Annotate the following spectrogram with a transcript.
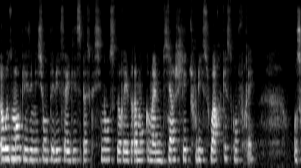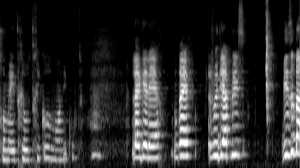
heureusement que les émissions de télé ça existe parce que sinon on se ferait vraiment quand même bien chier tous les soirs. Qu'est-ce qu'on ferait? On se remettrait au tricot, vous vous rendez compte? La galère. Bref, je vous dis à plus. Bisous, bye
